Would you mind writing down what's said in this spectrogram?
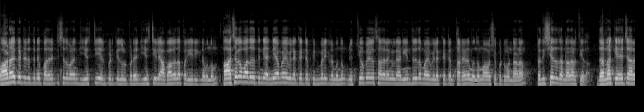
വാടക കെട്ടിടത്തിന് പതിനെട്ട് ശതമാനം ജി എസ് ടി ഏർപ്പെടുത്തിയതുൾപ്പെടെ ജി എസ് ടിയിലെ അപാകത പരിഹരിക്കണമെന്നും പാചകവാതകത്തിന്റെ അന്യായമായ വിലക്കയറ്റം പിൻവലിക്കണമെന്നും നിത്യോപയോഗ സാധനങ്ങളുടെ അനിയന്ത്രിതമായ വിലക്കയറ്റം തടയണമെന്നും ആവശ്യപ്പെട്ടുകൊണ്ടാണ് പ്രതിഷേധ ധർണ നടത്തിയത്. ധർണ കെ എച്ച് ആർ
